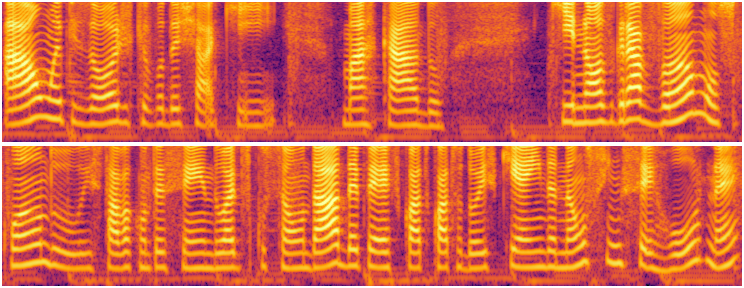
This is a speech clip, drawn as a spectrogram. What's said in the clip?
há um episódio que eu vou deixar aqui marcado que nós gravamos quando estava acontecendo a discussão da DPF 442, que ainda não se encerrou, né?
